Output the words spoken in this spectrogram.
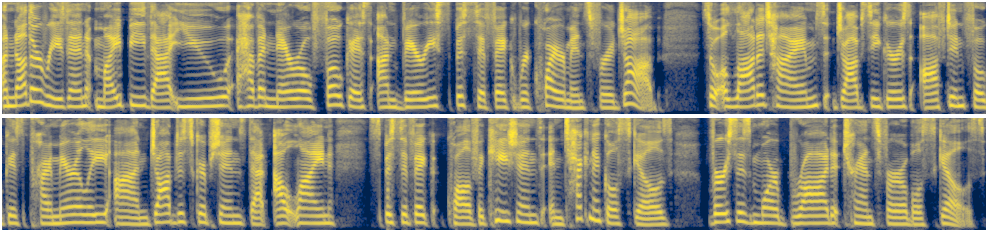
Another reason might be that you have a narrow focus on very specific requirements for a job. So, a lot of times, job seekers often focus primarily on job descriptions that outline specific qualifications and technical skills versus more broad transferable skills.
